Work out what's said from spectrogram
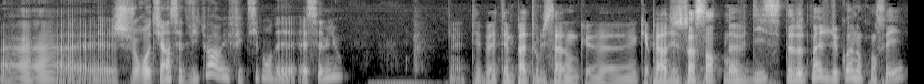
Euh, je retiens cette victoire, oui, effectivement, des SMU. T'aimes pas tout le ça, donc euh, qui a perdu 69-10. T'as d'autres matchs du coup à nous conseiller?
